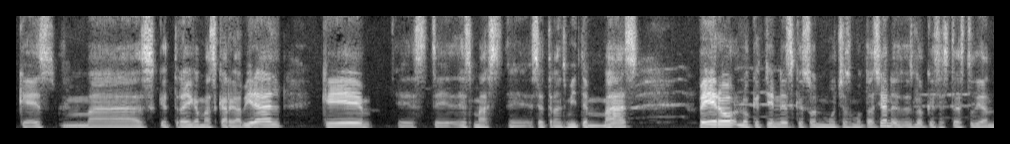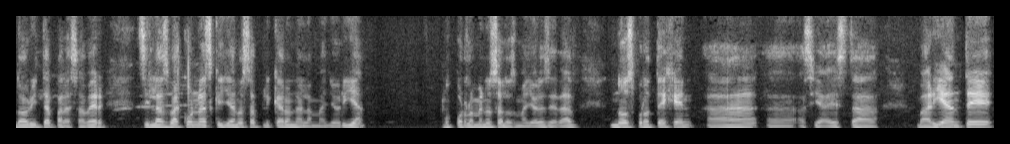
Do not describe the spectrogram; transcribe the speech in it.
que es más, que traiga más carga viral, que este, es más, se transmite más pero lo que tiene es que son muchas mutaciones, es lo que se está estudiando ahorita para saber si las vacunas que ya nos aplicaron a la mayoría, o por lo menos a los mayores de edad, nos protegen hacia esta variante,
